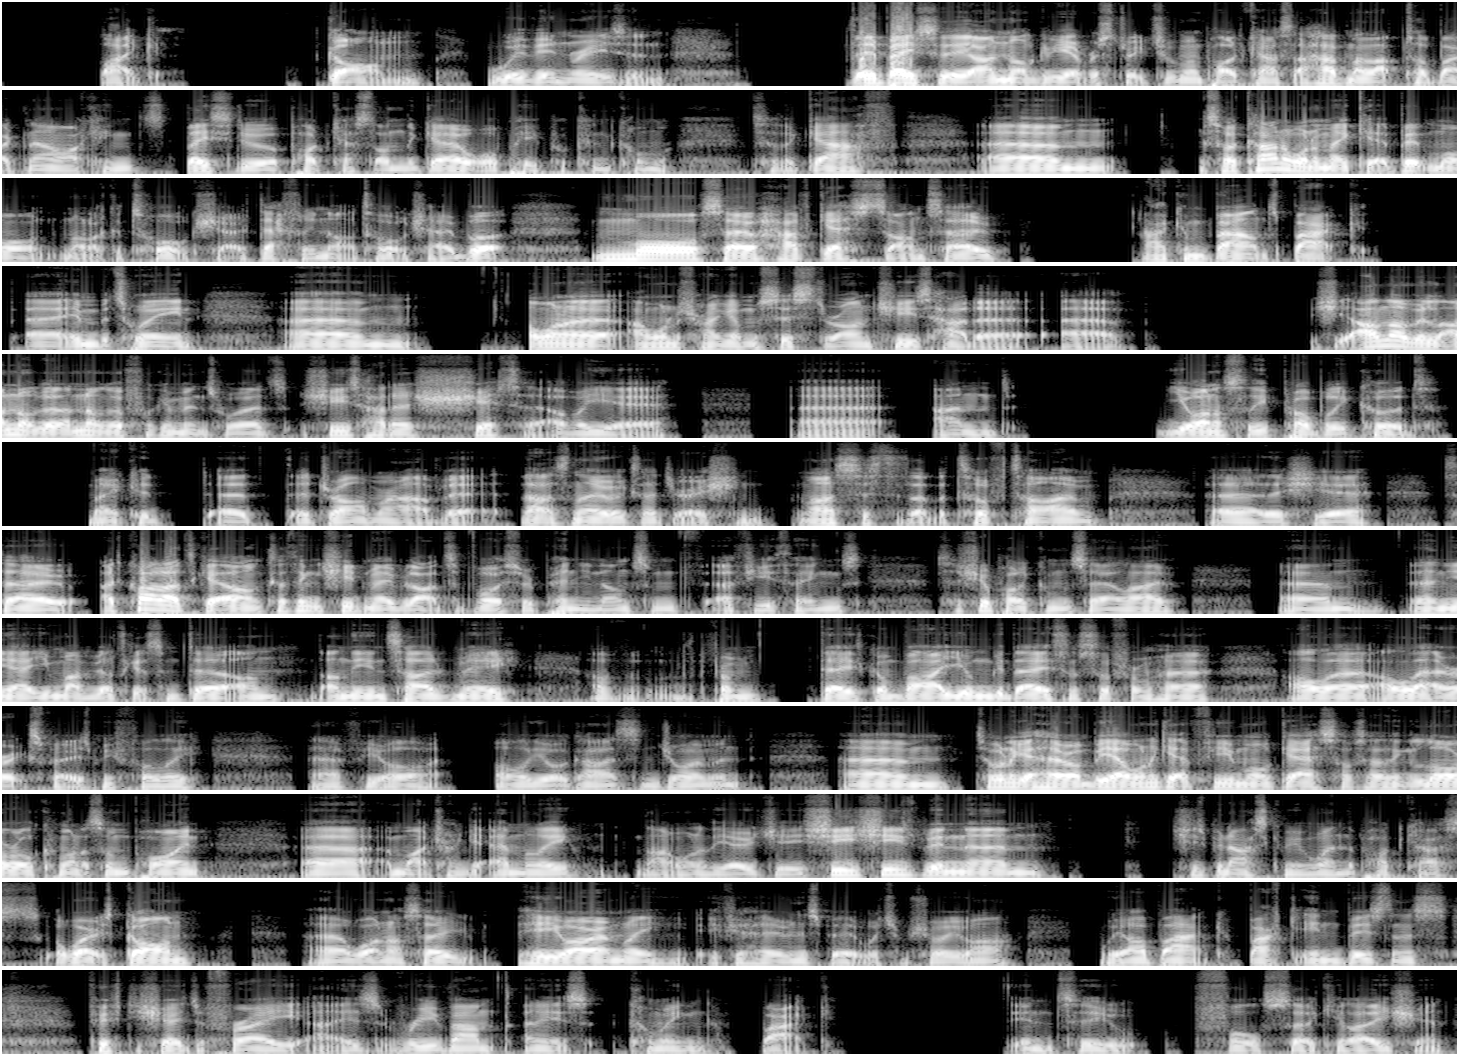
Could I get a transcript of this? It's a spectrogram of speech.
like gone within reason. They're basically, I'm not going to get restricted with my podcast. I have my laptop back now. I can basically do a podcast on the go, or people can come to the gaff. Um, so I kind of want to make it a bit more, not like a talk show, definitely not a talk show, but more so have guests on, so I can bounce back uh, in between. Um, I want to, I want to try and get my sister on. She's had a, she, I'm not. I'm not gonna. I'm not gonna fucking mince words. She's had a shitter of a year, uh, and you honestly probably could make a, a, a drama out of it. That's no exaggeration. My sister's had a tough time uh, this year, so I'd quite like to get on because I think she'd maybe like to voice her opinion on some a few things. So she'll probably come and say hello. Um, and yeah, you might be able to get some dirt on on the inside of me of from days gone by, younger days and stuff from her. I'll uh, I'll let her expose me fully uh, for your all your guys' enjoyment. Um, so I want to get her on, but yeah, I want to get a few more guests. Obviously, I think Laura will come on at some point. Uh, I might try and get Emily, like one of the OGs. She she's been um, she's been asking me when the podcast or where it's gone, uh, whatnot. So here you are, Emily. If you're hearing this bit, which I'm sure you are, we are back, back in business. Fifty Shades of Frey is revamped and it's coming back into full circulation.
